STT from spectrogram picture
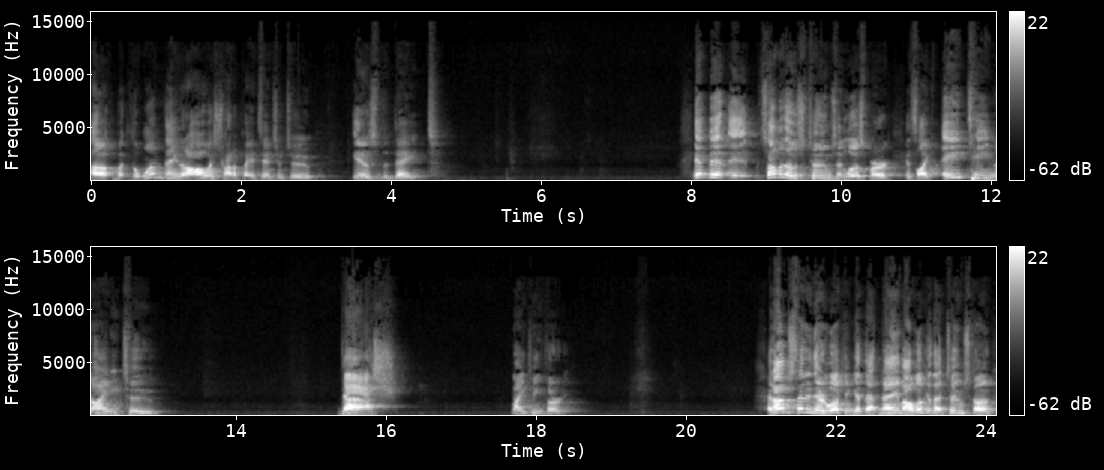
Uh, but the one thing that I always try to pay attention to is the date. It been, it, eh, some of those tombs in Lewisburg, it's like 1892 dash 1930. And I'm sitting there looking at that name, I look at that tombstone,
